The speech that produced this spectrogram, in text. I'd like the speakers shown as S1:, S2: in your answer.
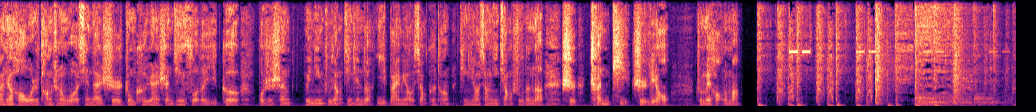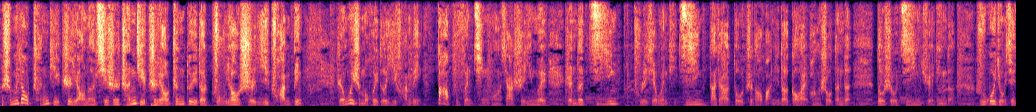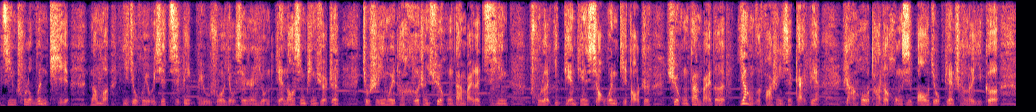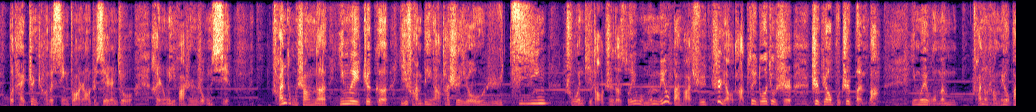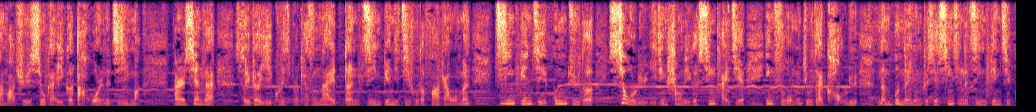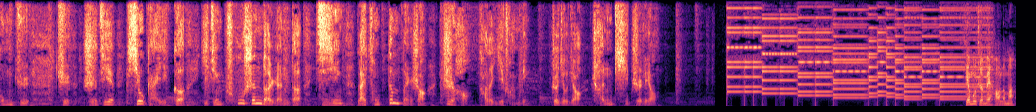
S1: 大家好，我是唐晨，我现在是中科院神经所的一个博士生，为您主讲今天的一百秒小课堂。今天要向您讲述的呢是成体治疗，准备好了吗？什么叫成体治疗呢？其实成体治疗针对的主要是遗传病。人为什么会得遗传病？大部分情况下是因为人的基因出了一些问题。基因大家都知道吧？你的高矮胖瘦等等，都是由基因决定的。如果有些基因出了问题，那么你就会有一些疾病。比如说，有些人有镰刀型贫血症，就是因为它合成血红蛋白的基因出了一点点小问题，导致血红蛋白的样子发生一些改变，然后它的红细胞就变成了一个不太正常的形状，然后这些人就很容易发生溶血。传统上呢，因为这个遗传病啊，它是由于基因出问题导致的，所以我们没有办法去治疗它，最多就是治标不治本吧。因为我们传统上没有办法去修改一个大活人的基因嘛。但是现在，随着以 CRISPR-Cas9 等基因编辑技术的发展，我们基因编辑工具的效率已经上了一个新台阶。因此，我们就在考虑能不能用这些新型的基因编辑工具，去直接修改一个已经出生的人的基因，来从根本上治好他的遗传病。这就叫成体治疗。
S2: 节目准备好了吗？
